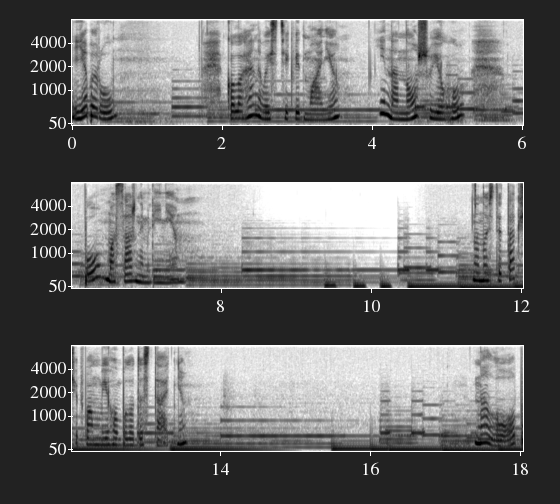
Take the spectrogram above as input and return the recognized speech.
Я беру колагеновий стік від манію і наношу його по масажним лініям. Наносьте так, щоб вам його було достатньо. На лоб.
